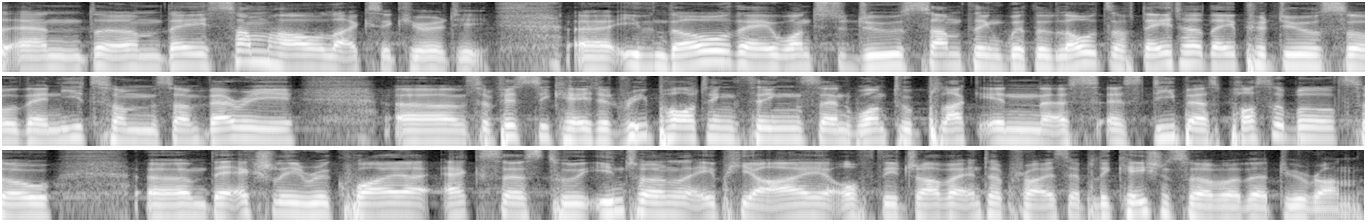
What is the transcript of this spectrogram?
and um, they somehow like security, uh, even though they want to do something with the loads of data they produce. So, they need some some very uh, sophisticated reporting things and want to plug in a as deep as possible. So um, they actually require access to internal API of the Java Enterprise application server that you run.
